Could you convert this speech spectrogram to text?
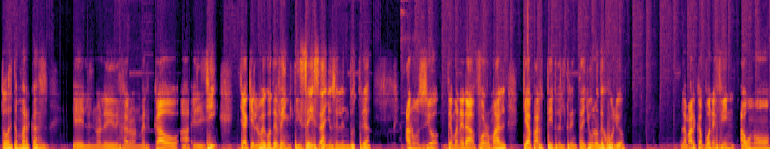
Todas estas marcas eh, no le dejaron mercado a LG, ya que luego de 26 años en la industria, anunció de manera formal que a partir del 31 de julio, la marca pone fin a uno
